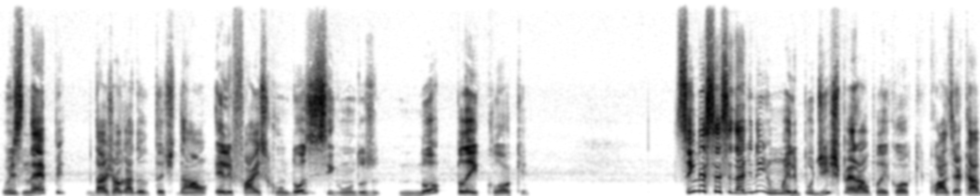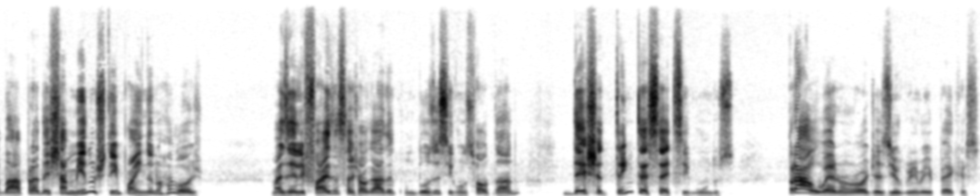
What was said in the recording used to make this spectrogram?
O snap da jogada do touchdown, ele faz com 12 segundos no play clock, sem necessidade nenhuma. Ele podia esperar o play clock quase acabar para deixar menos tempo ainda no relógio. Mas ele faz essa jogada com 12 segundos faltando deixa 37 segundos para o Aaron Rodgers e o Green Bay Packers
